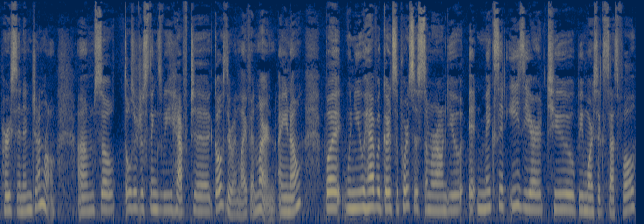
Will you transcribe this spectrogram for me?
person in general. Um, so those are just things we have to go through in life and learn, uh, you know? But when you have a good support system around you, it makes it easier to be more successful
